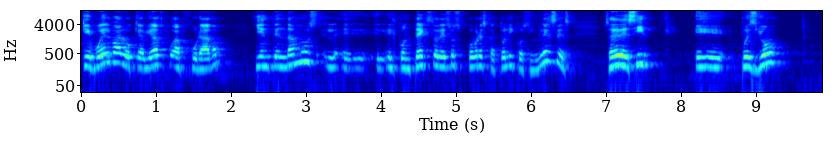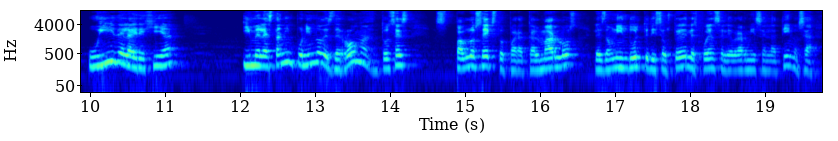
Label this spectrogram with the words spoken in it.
que vuelva a lo que había jurado y entendamos el, contexto de esos pobres católicos ingleses. O sea, de decir, eh, pues yo huí de la herejía y me la están imponiendo desde Roma. Entonces, Pablo VI, para calmarlos, les da un indulto y dice, a ustedes les pueden celebrar misa en latín. O sea,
